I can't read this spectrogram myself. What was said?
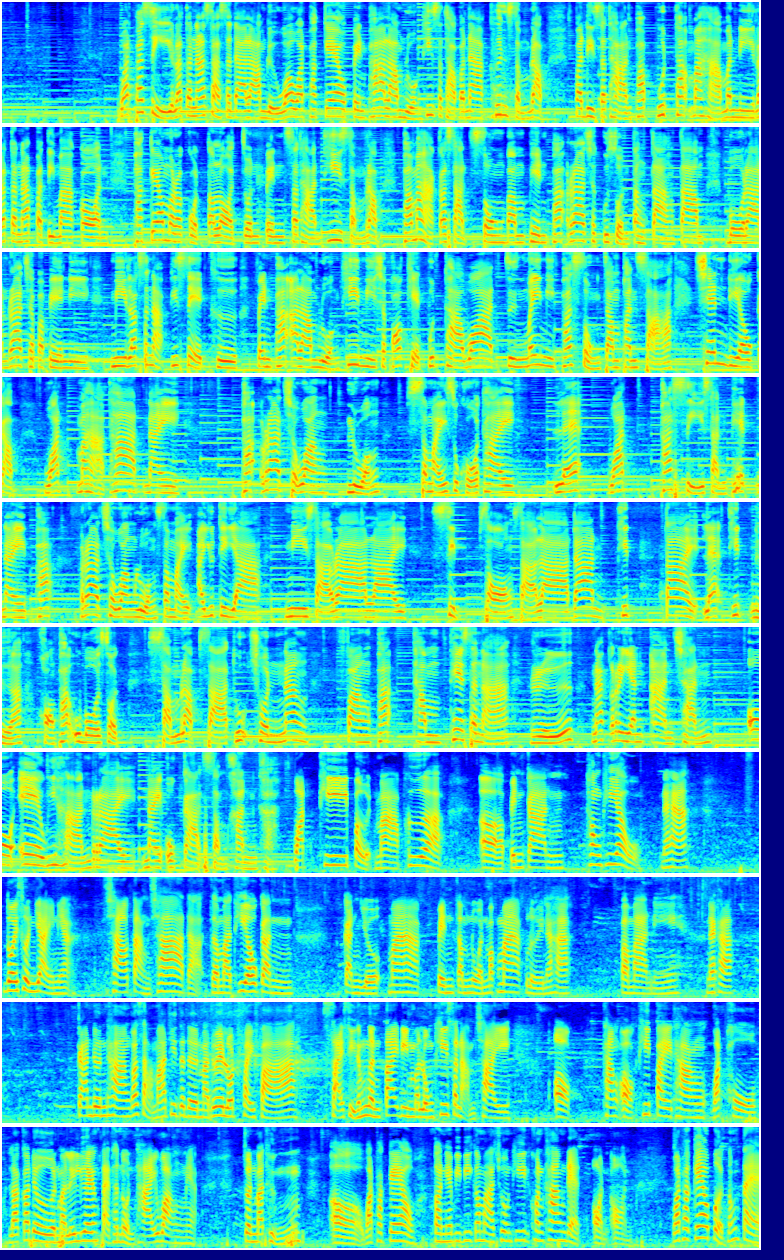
วัดพระศรีรัตนศาสดาราม หรือว่าวัดพระแก้วเป็นพระอารามหลวงที่สถาปนาขึ้นสำหรับประดิษฐานพระพุทธมหามณีรัตนปฏิมากร พระแก้วมรกตตลอดจนเป็นสถานที่สำหรับพระมหากษัตริย์ ทรงบำเพ็ญพระราชกุศลต่างๆ ตามโบราณราชประเพณี มีลักษณะพิเศษคือ เป็นพระอารามหลวงที่มีเฉพาะเขตพุทธาวาสจึงไม่มีพระสงฆ์จำพรรษา เช่นเดียวกับวัดมหาธาตุใน พระราชวังหลวง สมัยสุขโขทัย และวัดพระศรีสันเพชรในพระราชวังหลวงสมัยอยุธยา มีศาลาลาย 12ศาลาด้านทิศใต้และทิศเหนือของพระอุโบสถสำหรับสาธุชนนั่งฟังพระธรรมเทศนา หรือนักเรียนอ่านฉัน โอเอวิหารรายในโอกาสสำคัญค่ะ วัดที่เปิดมาเพื่อเออเป็นการท่องเที่ยวนะฮะโดยส่วนใหญ่เนี่ยชาวต่างชาติอะจะมาเที่ยวกันกันเยอะมากเป็นจำนวนมาก ๆเลยนะคะ ประมาณนี้นะคะ การเดินทางก็สามารถที่จะเดินมาด้วยรถไฟฟ้า สายสีน้ำเงินใต้ดินมาลงที่สนามชัยออกทางออกที่ไปทางวัดโพแล้วก็เดินมาเรื่อยๆ ตั้งแต่ถนนท้ายวังเนี่ยจนมาถึง วัดพระแก้ว ตอนนี้บีบีก็มาช่วงที่ค่อนข้างแดดอ่อนๆ วัดพระแก้วเปิดตั้งแต่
